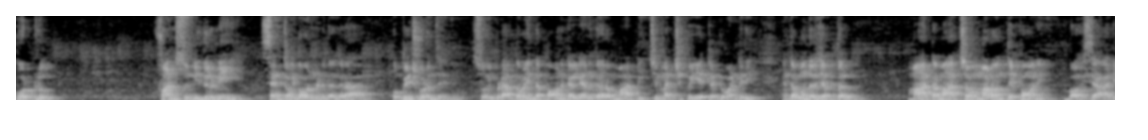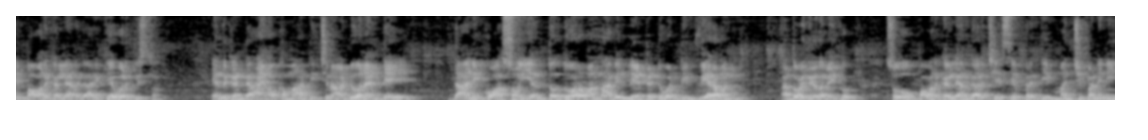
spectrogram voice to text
కోట్లు ఫండ్స్ నిధుల్ని సెంట్రల్ గవర్నమెంట్ దగ్గర ఒప్పించుకోవడం జరిగింది. సో ఇప్పుడు అర్థమైందా? పవన్ కళ్యాణ్ గారు మాట ఇచ్చి మర్చిపోయేటటువంటిది. ఇంత ముందర చెప్తారు మాట మార్చం మడం తిప్పం అని. బహుశా అది పవన్ కళ్యాణ్ గారికే వర్తిస్తుంది. ఎందుకంటే ఆయన ఒక మాట ఇచ్చినాడు అని అంటే దానికోసం ఎంత దూరమన్నా వెళ్ళేటటువంటి వీరమని అర్థమైంది కదా మీకు? సో పవన్ కళ్యాణ్ గారు చేసే ప్రతి మంచి పనిని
